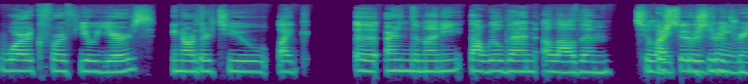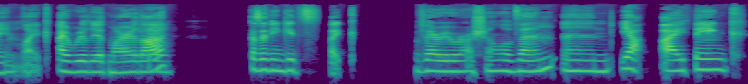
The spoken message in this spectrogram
work for a few years in order to like uh, earn the money that will then allow them to like Pursue pursue, the the, dream. dream. Like I really admire that because I think it's like very rational of them. And yeah, I think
